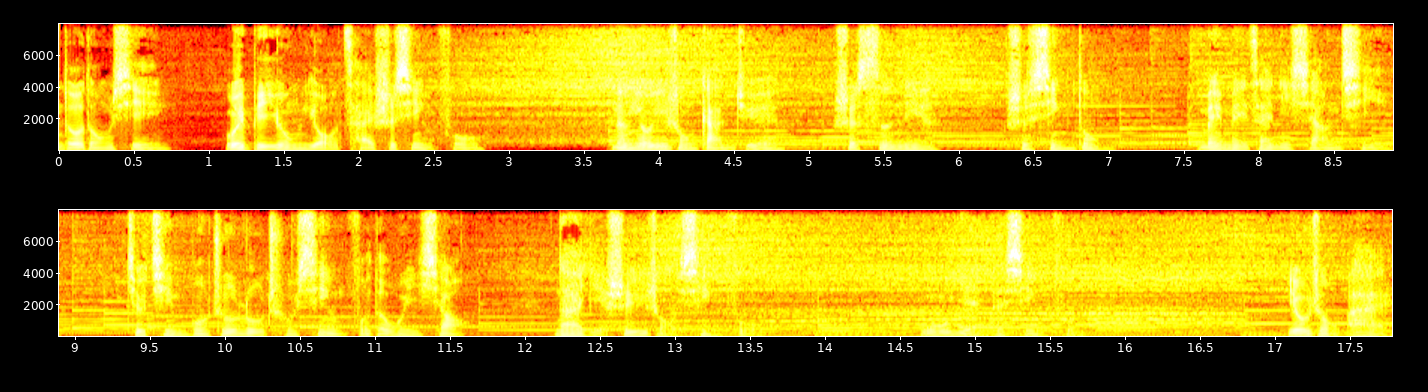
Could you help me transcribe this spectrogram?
多东西未必拥有才是幸福，能有一种感觉是思念，是心动，每每在你想起，就禁不住露出幸福的微笑，那也是一种幸福，无言的幸福。有种爱，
